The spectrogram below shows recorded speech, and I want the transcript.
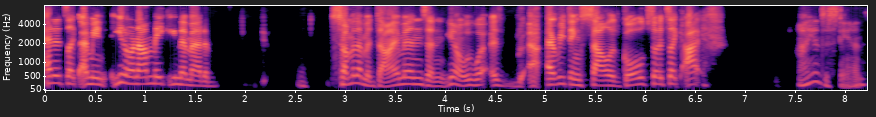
and it's like, I mean, you know, and I'm making them out of some of them are diamonds and you know uh, everything's solid gold. So it's like i i understand.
